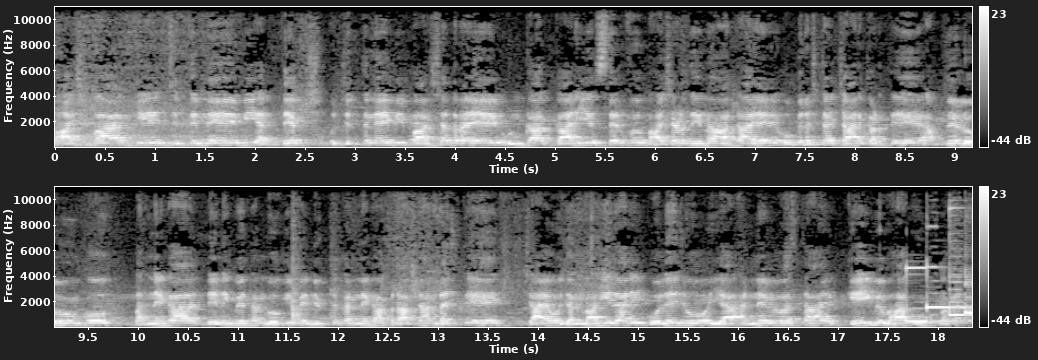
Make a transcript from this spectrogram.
भाजपा के जितने भी अध्यक्ष जितने भी पार्षद रहे, उनका कार्य सिर्फ़ भाषण देना आता है वो भ्रष्टाचार करते हैं। अपने लोगों को भरने का, दैनिक वेतन भोगी पे नियुक्त करने का प्रावधान रचते हैं। चाहे वो जनभागीदारी कॉलेज हो या अन्य व्यवस्था, कई विभाग हो, मगर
